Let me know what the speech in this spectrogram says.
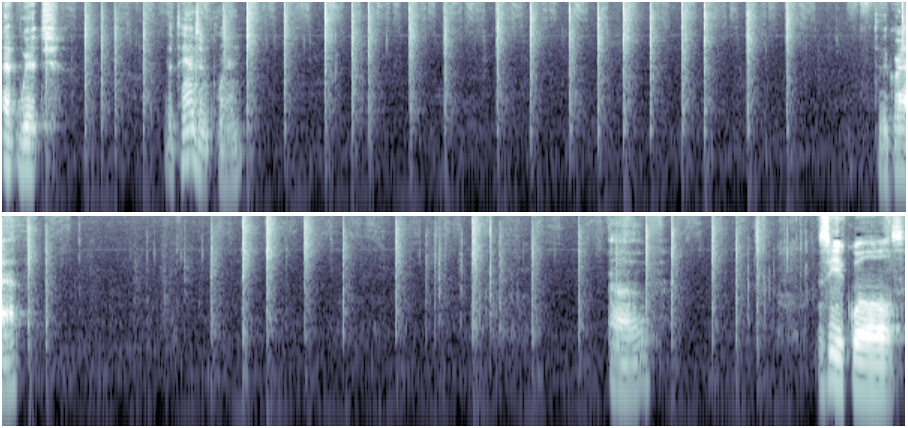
At which the tangent plane to the graph equals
